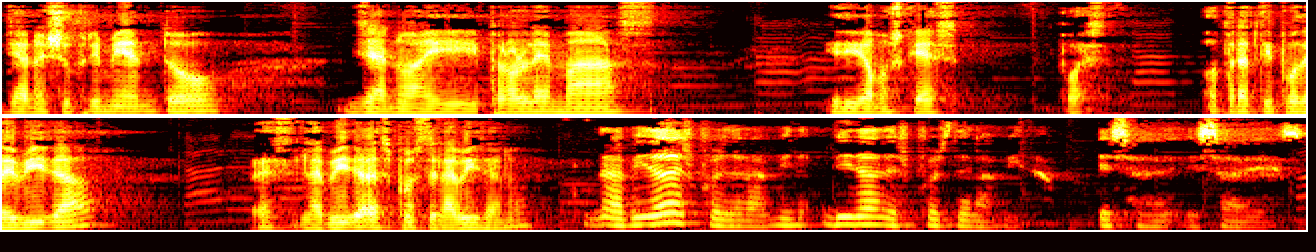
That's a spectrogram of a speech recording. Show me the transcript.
ya no hay sufrimiento, ya no hay problemas, y digamos que es, pues, otro tipo de vida, es la vida después de la vida, ¿no? La vida después de la vida, vida después de la vida, esa, esa es.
